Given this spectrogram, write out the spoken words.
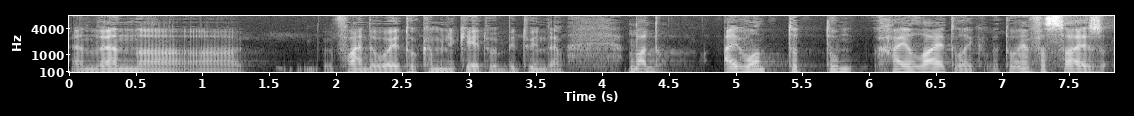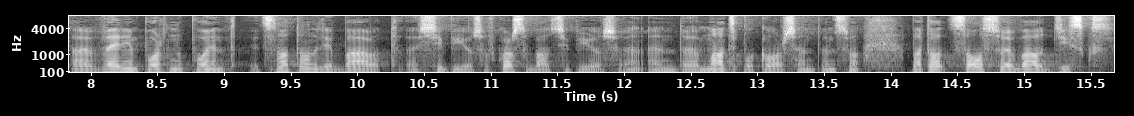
and then uh, find a way to communicate with, between them. Mm-hmm. But I want to, to, highlight, like, to emphasize a very important point. It's not only about uh, CPUs, of course, about CPUs and, and uh, multiple cores and, and so on, but it's also about disks.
